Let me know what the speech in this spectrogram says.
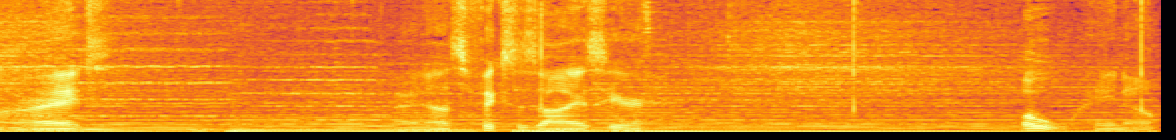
Alright. Alright, now let's fix his eyes here. Oh, hey now.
